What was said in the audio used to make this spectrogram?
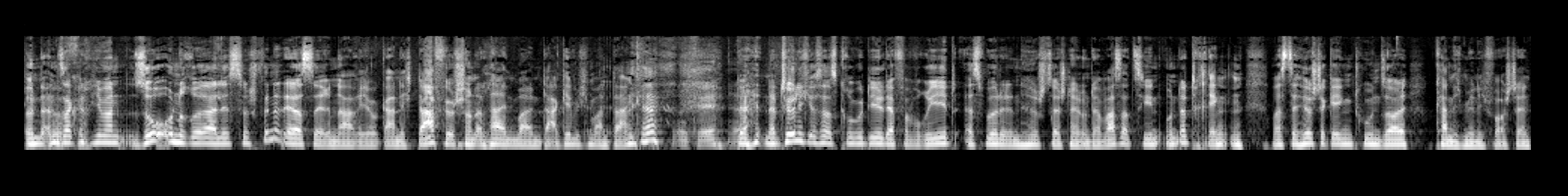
Und dann sagt noch jemand, so unrealistisch findet er das Szenario gar nicht. Dafür schon allein mal, da gebe ich mal ein Danke. Okay. Ja. Der, natürlich ist das Krokodil der Favorit. Es würde den Hirsch sehr schnell unter Wasser ziehen und ertränken. Was der Hirsch dagegen tun soll, kann ich mir nicht vorstellen.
